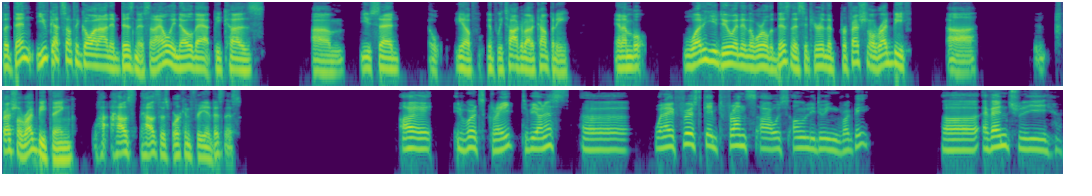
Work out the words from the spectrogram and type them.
but then you've got something going on in business, and I only know that because um, you said, oh, you know, if, if we talk about a company, and I'm what are you doing in the world of business? If you're in the professional rugby uh professional rugby thing how's how's this working for you in business? I it works great to be honest. Uh when i first came to france i was only doing rugby. Uh eventually a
